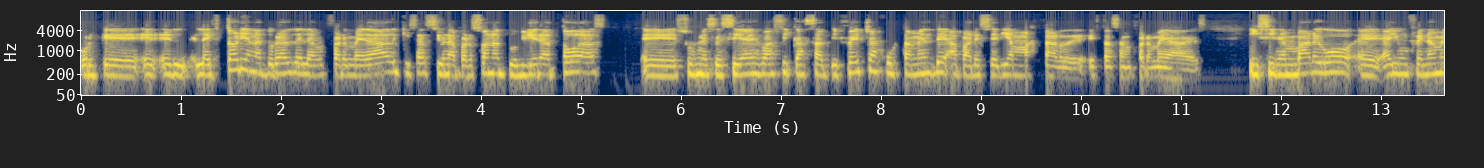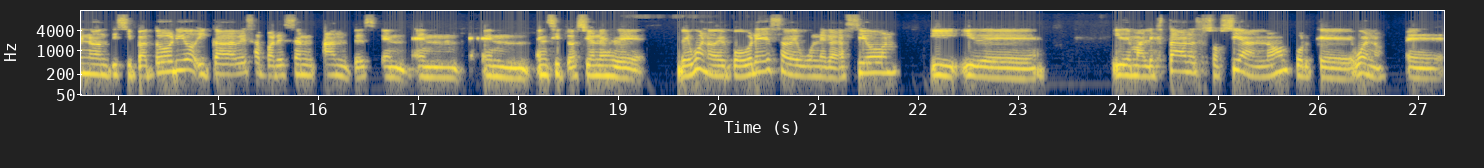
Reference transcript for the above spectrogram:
porque la historia natural de la enfermedad, quizás si una persona tuviera todas sus necesidades básicas satisfechas, justamente aparecerían más tarde estas enfermedades. Y sin embargo, eh, hay un fenómeno anticipatorio y cada vez aparecen antes en, en- en- en situaciones de, de, bueno, de pobreza, de vulneración y, y de, y de malestar social, ¿no? Porque, bueno, eh,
